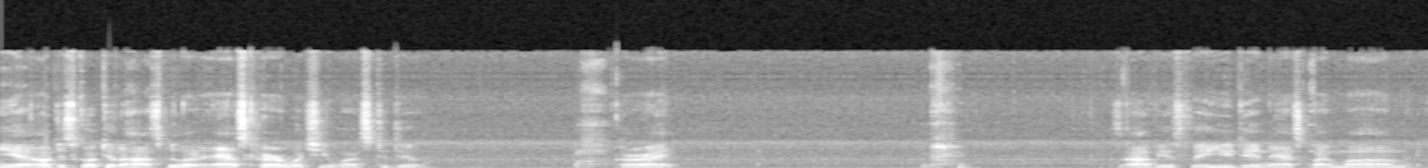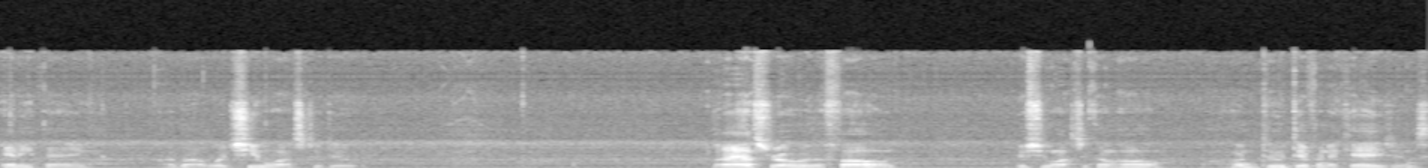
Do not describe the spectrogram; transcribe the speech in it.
Yeah, I'll just go to the hospital and ask her what she wants to do. All right. Obviously, you didn't ask my mom anything about what she wants to do. I asked her over the phone if she wants to come home on two different occasions.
